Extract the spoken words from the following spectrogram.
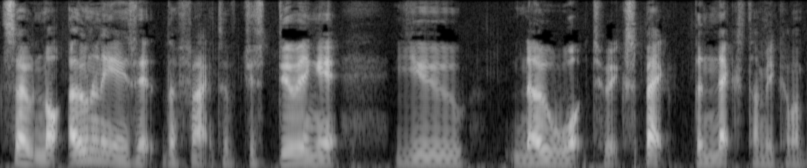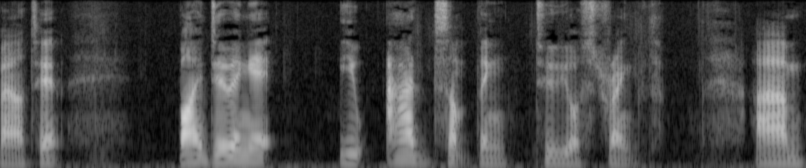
So, not only is it the fact of just doing it, you know what to expect the next time you come about it. By doing it, you add something to your strength. Um,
